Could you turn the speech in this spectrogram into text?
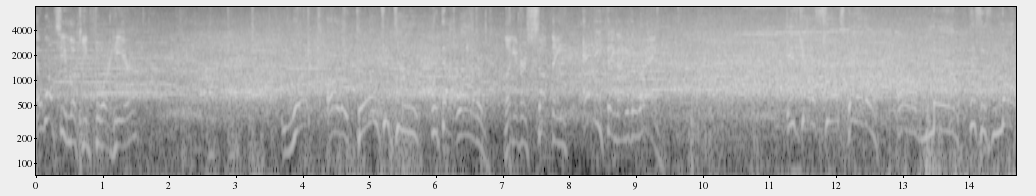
And what's he looking for here? What are they going to do with that ladder? Looking for something, anything under the ring. He's got a sledgehammer. Oh, man, this is not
